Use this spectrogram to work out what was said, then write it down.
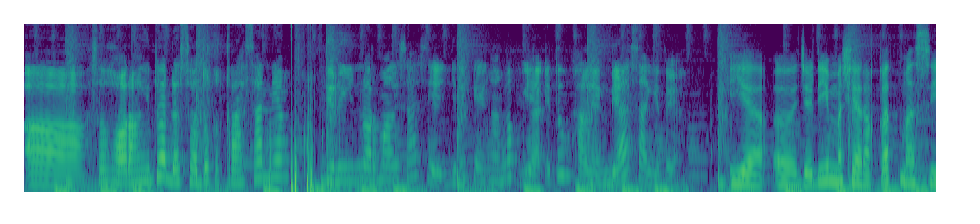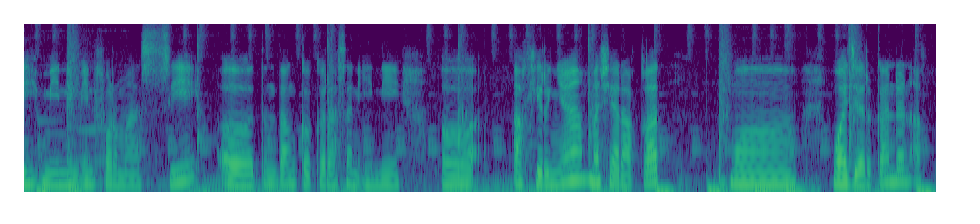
eh, seseorang itu ada suatu kekerasan yang dinormalisasi ya. Jadi kayak nganggep ya itu hal yang biasa gitu ya. Iya, eh, jadi masyarakat masih minim informasi eh, tentang kekerasan ini. Eh, akhirnya masyarakat mewajarkan dan ak-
